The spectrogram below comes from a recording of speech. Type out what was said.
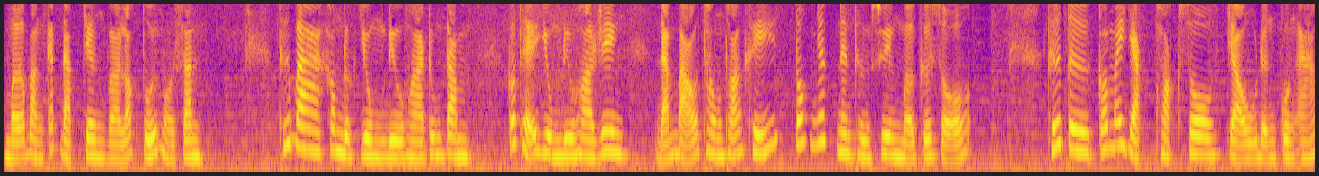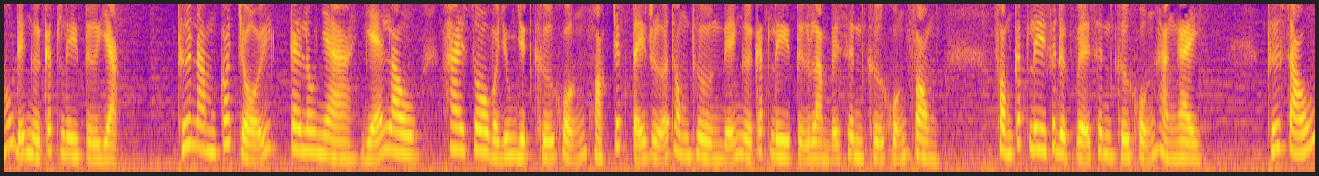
mở bằng cách đạp chân và lót túi màu xanh. Thứ ba, không được dùng điều hòa trung tâm, có thể dùng điều hòa riêng, đảm bảo thông thoáng khí, tốt nhất nên thường xuyên mở cửa sổ. Thứ tư, có máy giặt hoặc xô, chậu đựng quần áo để người cách ly tự giặt. Thứ năm có chổi, cây lau nhà, dẻ lau, hai xô và dung dịch khử khuẩn hoặc chất tẩy rửa thông thường để người cách ly tự làm vệ sinh khử khuẩn phòng. Phòng cách ly phải được vệ sinh khử khuẩn hàng ngày. Thứ sáu,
